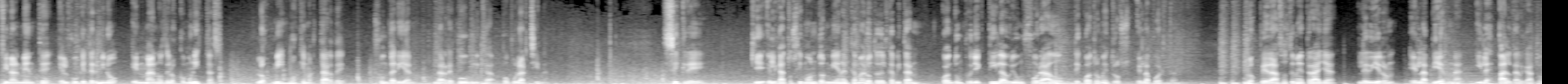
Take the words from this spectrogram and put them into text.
Finalmente, el buque terminó en manos de los comunistas, los mismos que más tarde fundarían la República Popular China. Se cree que el gato Simón dormía en el camarote del capitán cuando un proyectil abrió un forado de 4 metros en la puerta. Los pedazos de metralla le dieron en la pierna y la espalda al gato,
